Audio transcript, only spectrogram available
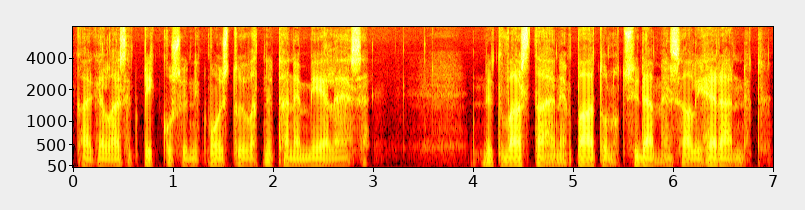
Kaikenlaiset pikkusynnit muistuivat nyt hänen mieleensä. Nyt vasta hänen paatunut sydämensä oli herännyt,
